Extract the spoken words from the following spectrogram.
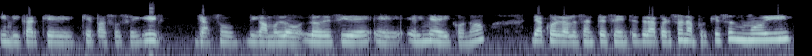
indicar qué, qué paso seguir. Ya eso, digamos, lo, lo decide eh, el médico, ¿no? De acuerdo a los antecedentes de la persona, porque eso es muy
